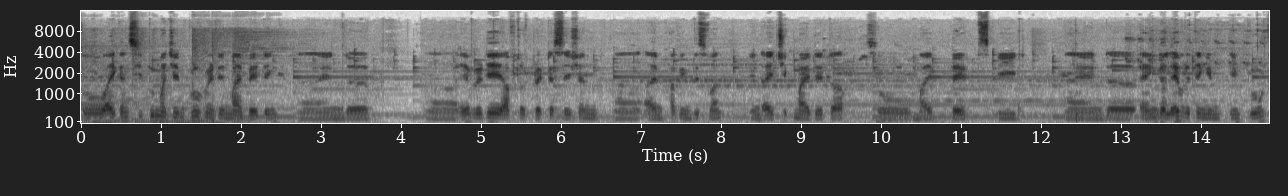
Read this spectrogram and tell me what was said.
So I can see too much improvement in my batting and every day after practice session uh, I'm having this one and I check my data. So my bat speed and uh, angle everything im- improved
